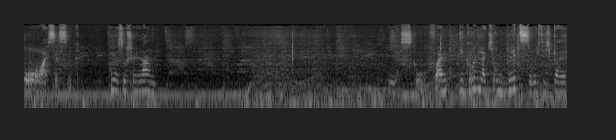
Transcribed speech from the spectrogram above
Boah, ist das sick. Mal, ist so schön lang. Let's go. Vor allem die grüne Lackierung blitzt so richtig geil.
